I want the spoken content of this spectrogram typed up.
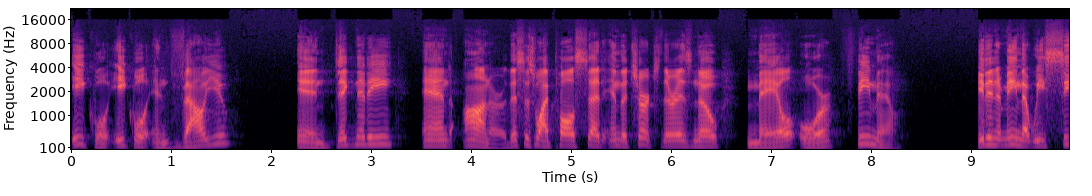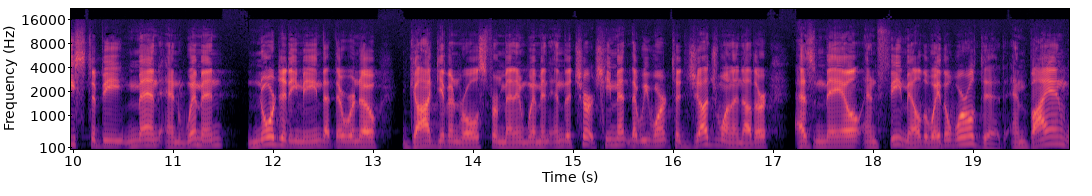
equal, equal in value, in dignity, and honor. This is why Paul said in the church there is no male or female. He didn't mean that we ceased to be men and women, nor did he mean that there were no God given roles for men and women in the church. He meant that we weren't to judge one another as male and female the way the world did. And by and,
